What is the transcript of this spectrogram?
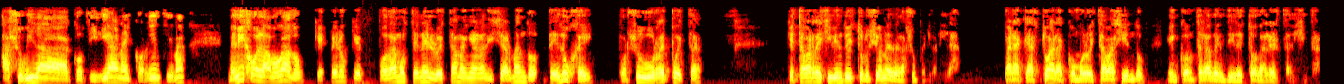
a su vida cotidiana y corriente y demás. Me dijo el abogado, que espero que podamos tenerlo esta mañana, dice Armando, deduje, por su respuesta, que estaba recibiendo instrucciones de la superioridad para que actuara como lo estaba haciendo en contra del director de Alerta Digital.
